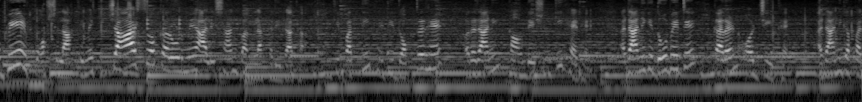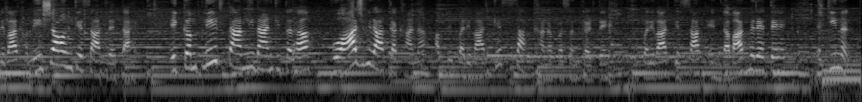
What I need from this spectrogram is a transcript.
उबेर पौष इलाके में 400 करोड़ में आलिशान बंगला खरीदा था। उनकी पत्नी प्रीति डॉक्टर हैं और अडानी फाउंडेशन की हेड है। अडानी के दो बेटे, करण और जीत है। अडानी का परिवार हमेशा उनके साथ रहता है। एक कंप्लीट फैमिली मैन की तरह वो आज भी रात का खाना अपने परिवार के साथ खाना पसंद करते हैं। परिवार के साथ अहमदाबाद में रहते हैं। यकीनन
